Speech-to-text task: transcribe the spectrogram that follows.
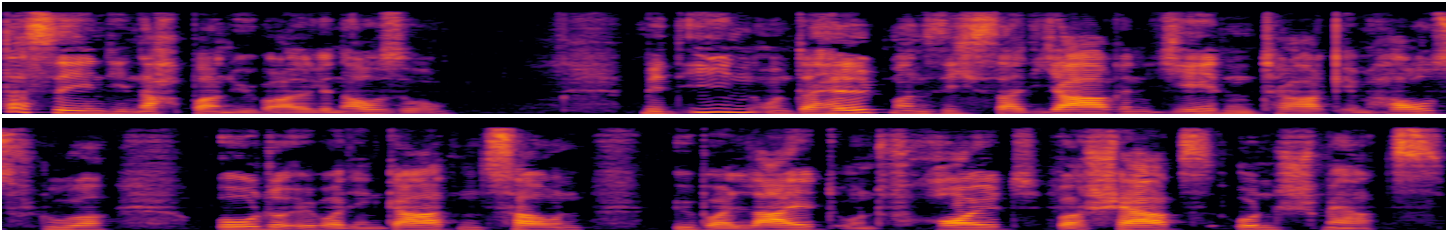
Das sehen die Nachbarn überall genauso. Mit ihnen unterhält man sich seit Jahren jeden Tag im Hausflur oder über den Gartenzaun über Leid und Freud, über Scherz und Schmerz.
